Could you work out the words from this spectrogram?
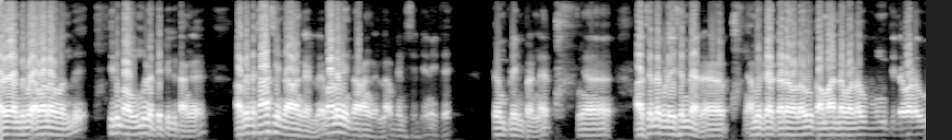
அது அந்த வளவை வந்து திரும்ப அவங்க உங்களை பெற்றுக்கிட்டாங்க. அப்போ இந்த காசையும் தாராங்கல்ல வளவையும் தாராங்கல்ல அப்படின்னு சொல்லி நினைத்து கம்ப்ளைண்ட் பண்ணார். அது செல்லக்கூடிய சென்றார் அமெரிக்கா கடை வளவு கமாண்ட வளவு பூமித்தின் வளவு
